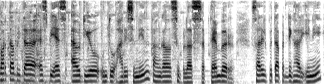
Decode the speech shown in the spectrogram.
Warta berita SBS Audio untuk hari Senin tanggal 11 September. Sari berita penting hari ini,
